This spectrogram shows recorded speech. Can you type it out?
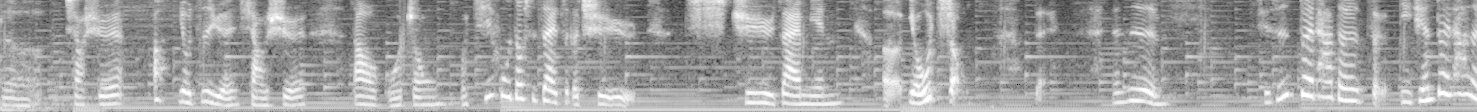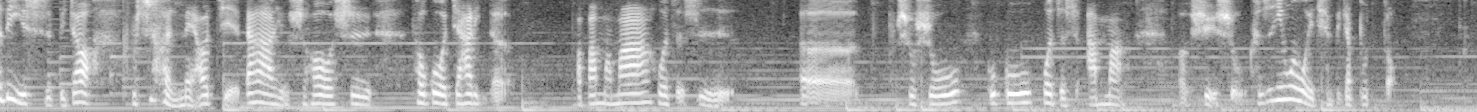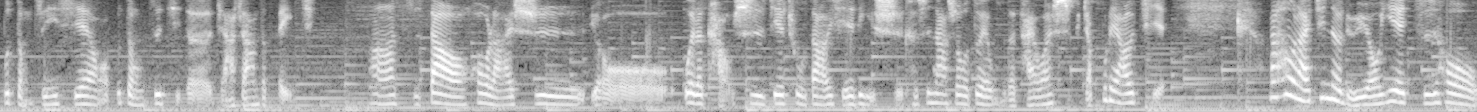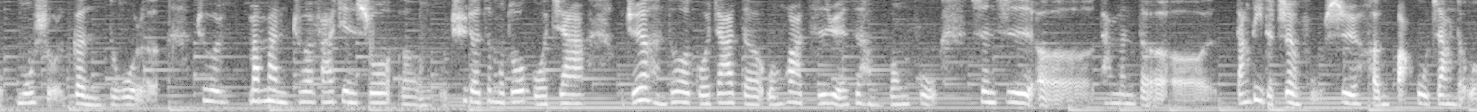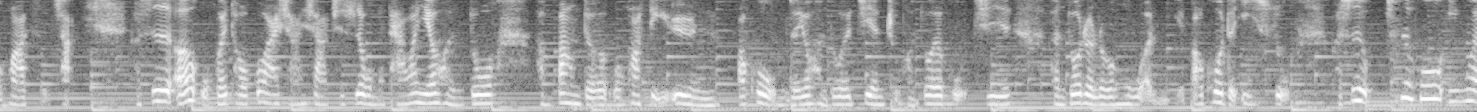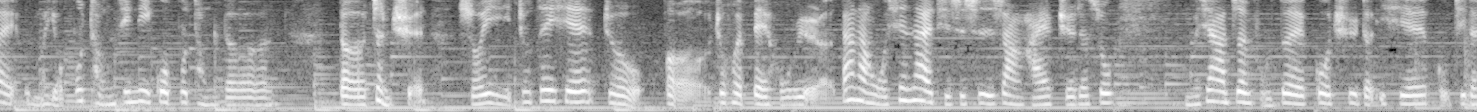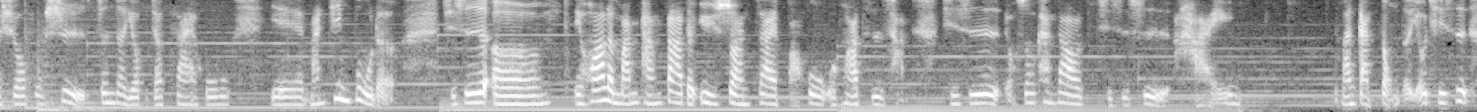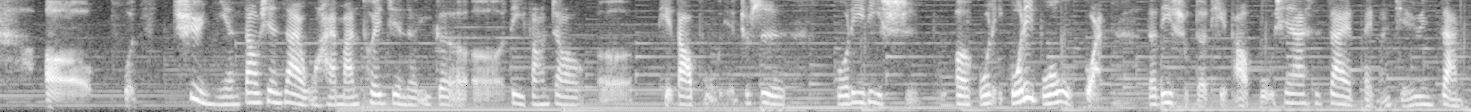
的小学哦，幼稚园、小学到国中，我几乎都是在这个区域区域在面呃游走，对。但是其实对他的这以前对他的历史比较不是很了解，当然有时候是透过家里的。爸爸妈妈，或者是呃叔叔、姑姑，或者是阿嬷，呃叙述。可是因为我以前比较不懂，不懂这一些哦，不懂自己的家乡的背景啊。直到后来是有为了考试接触到一些历史，可是那时候对我们的台湾史比较不了解。那后来进了旅游业之后，摸索了更多了，就慢慢就会发现说，呃，我去了这么多国家，我觉得很多的国家的文化资源是很丰富，甚至呃，他们的呃当地的政府是很保护这样的文化资产。可是，而我回头过来想一想，其实我们台湾也有很多。很棒的文化底蕴，包括我们的有很多的建筑、很多的古迹、很多的人文，也包括的艺术。可是似乎因为我们有不同经历过不同的的的政权，所以就这些就呃就会被忽略了。当然，我现在其实事实上还觉得说。我们现在政府对过去的一些古迹的修复是真的有比较在乎，也蛮进步的。其实呃，也花了蛮庞大的预算在保护文化资产。其实有时候看到，其实是还蛮感动的。尤其是呃，我去年到现在，我还蛮推荐的一个呃地方叫呃铁道部，也就是国立历史呃国立国立博物馆。的隶属的铁道部，现在是在北门捷运站。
